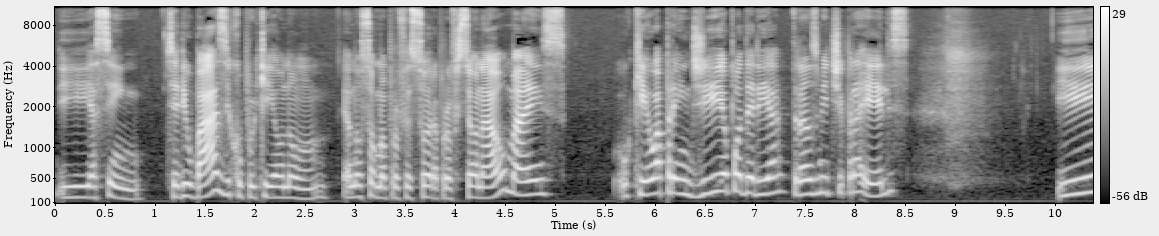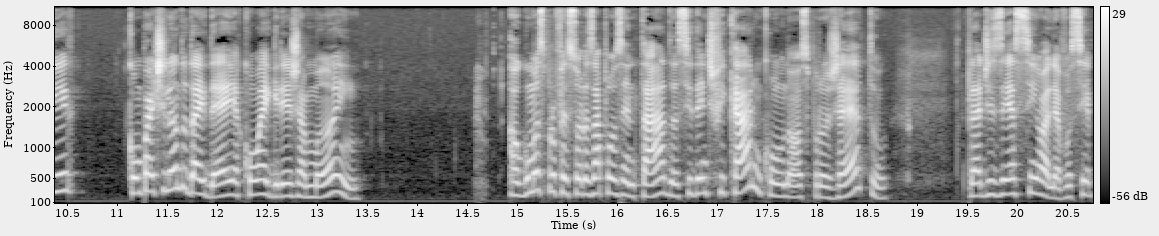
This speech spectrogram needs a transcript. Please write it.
E assim, seria o básico, porque eu não, eu não sou uma professora profissional, mas o que eu aprendi eu poderia transmitir para eles. E compartilhando da ideia com a igreja mãe, algumas professoras aposentadas se identificaram com o nosso projeto para dizer assim, olha, você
